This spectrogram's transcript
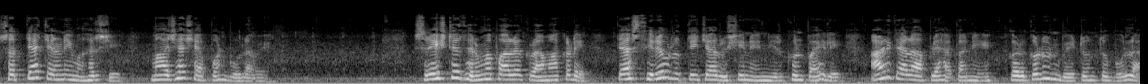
सत्याचरणी महर्षी माझ्याशी आपण बोलावे. श्रेष्ठ धर्मपालक रामाकडे त्या स्थिरवृत्तीच्या ऋषीने निरखून पाहिले आणि त्याला आपल्या हाताने कडकडून भेटून तो बोलला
